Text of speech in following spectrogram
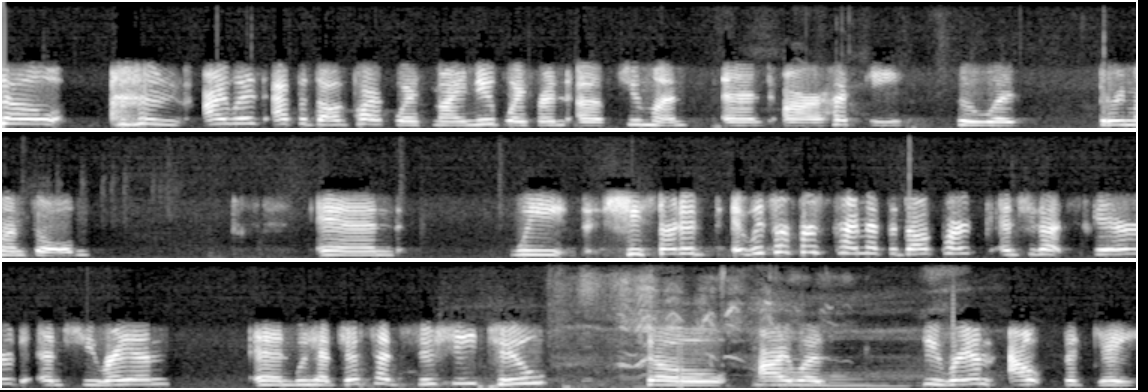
So I was at the dog park with my new boyfriend of two months and our husky, who was three months old. And we, she started. It was her first time at the dog park, and she got scared and she ran. And we had just had sushi too, so I was. She ran out the gate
